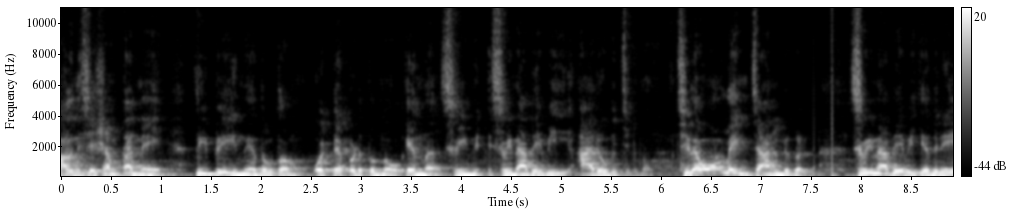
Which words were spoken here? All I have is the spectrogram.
അതിനുശേഷം തന്നെ സി പി ഐ നേതൃത്വം ഒറ്റപ്പെടുത്തുന്നു എന്ന് ശ്രീ ശ്രീനാദേവി ആരോപിച്ചിരുന്നു. ചില ഓൺലൈൻ ചാനലുകൾ ശ്രീനാദേവിക്കെതിരെ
